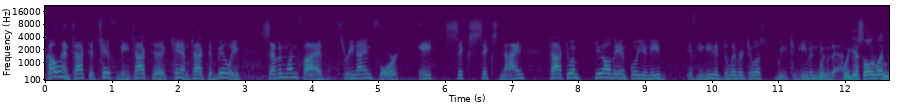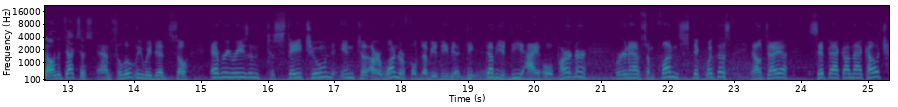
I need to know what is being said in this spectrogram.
call in, talk to Tiffany, talk to Kim, talk to Billy, 715-394-8669. Talk to them, get all the info you need. If you need it delivered to us, we can even do that. We just sold one down to Texas. Absolutely, we did. So, every reason to stay tuned into our wonderful WD, D- WDIO partner. We're going to have some fun. Stick with us. And I'll tell you, sit back on that couch,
